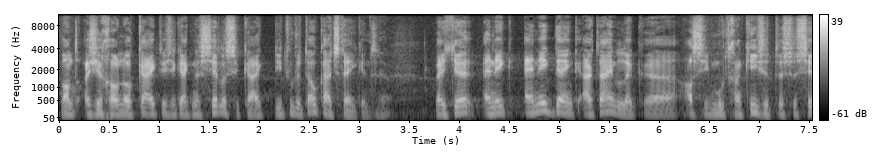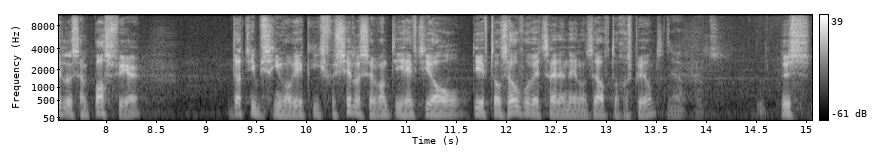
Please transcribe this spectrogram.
Want als je gewoon ook kijkt, als je kijkt naar Sillissen kijkt... die doet het ook uitstekend. Weet je? En ik, en ik denk uiteindelijk, eh, als hij moet gaan kiezen tussen Sillis en Pasveer... dat hij misschien wel weer kiest voor Sillissen. Want die heeft, hij al, die heeft al zoveel wedstrijden in het Nederlands elftal gespeeld. Ja. Dus,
